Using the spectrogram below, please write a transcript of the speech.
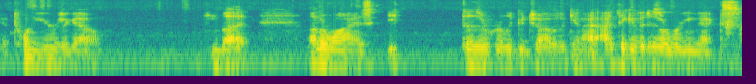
you know, 20 years ago. But otherwise, it does a really good job. Again, I, I think of it as a remix.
